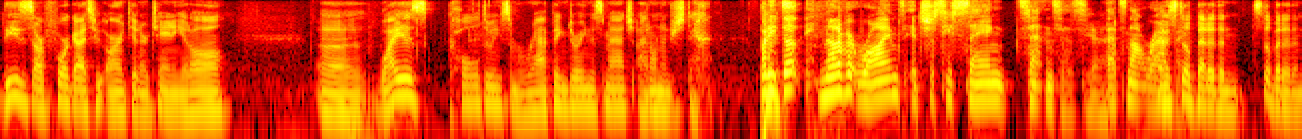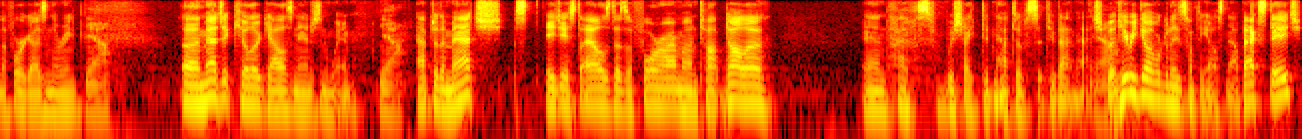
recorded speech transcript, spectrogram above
these are four guys who aren't entertaining at all. Uh, why is Cole doing some rapping during this match? I don't understand. But he does none of it rhymes. It's just he's saying sentences. Yeah. That's not And rapping. it's still better than still better than the four guys in the ring. yeah. Uh, Magic Killer, Gallows, and Anderson win. Yeah. After the match, AJ Styles does a forearm on Top Dollar, and I wish I didn't have to sit through that match. Yeah. But here we go. We're going to do something else now. Backstage,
